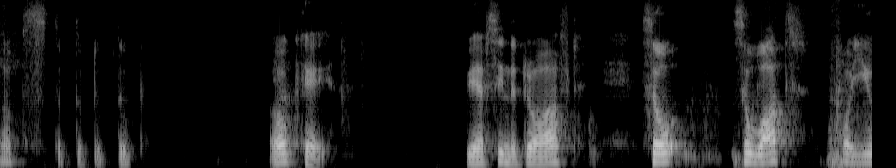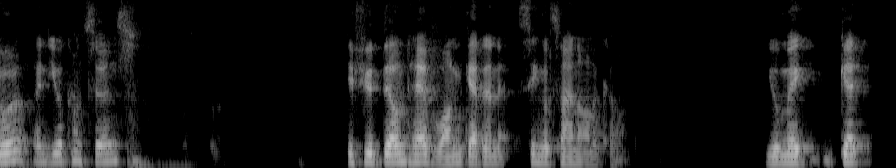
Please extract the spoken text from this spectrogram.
Oops. Doop, doop, doop, doop. Okay. We have seen the draft. So, so what for your and your concerns? If you don't have one, get a single sign-on account. You may get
